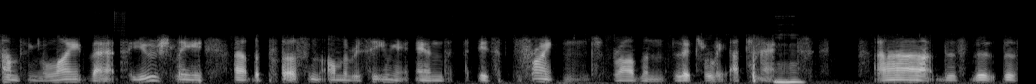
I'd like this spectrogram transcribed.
something like that. Usually, uh, the person on the receiving end is frightened rather than literally attacked. Mm-hmm. Uh, there's, there's, there's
